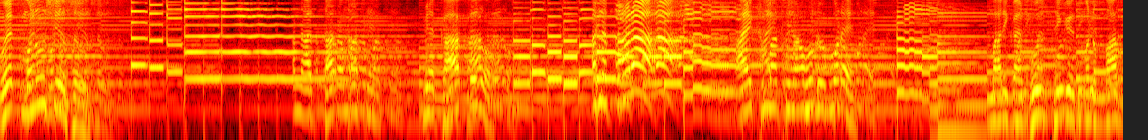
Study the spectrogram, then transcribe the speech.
હું એક મનુષ્ય છું. અને આ તારા માથે મેં ઘા કર્યો. અને તારા આંખમાંથી આહુડું પડે. મારી કાંઈ ભૂલ થઈ ગઈ હતી, મને માફ.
